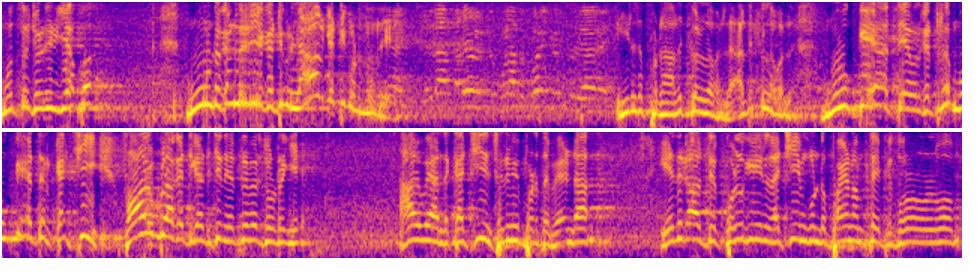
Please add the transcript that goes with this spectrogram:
முத்து சொல்லியிருக்கியாப்பா? மூன்று கல்லூரியை கட்டி கொடு யார் கட்டி கொடுத்தது? இல்லைப்பா அதுக்குள்ள வரல அதுக்குள்ள வரல. மூக்கையா தேவர் கட்டில் மூக்கையா தேவர் கட்சி ஃபாரூக் பிளாக் கட்சி கட்டிச்சுன்னு எத்தனை பேர் சொல்றீங்க? ஆகவே அந்த கட்சியை சிறுமிப்படுத்த வேண்டாம். எதிர்காலத்தில் கொள்கையில் லட்சியம் கொண்டு பயணத்தை தொடர்வோம்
